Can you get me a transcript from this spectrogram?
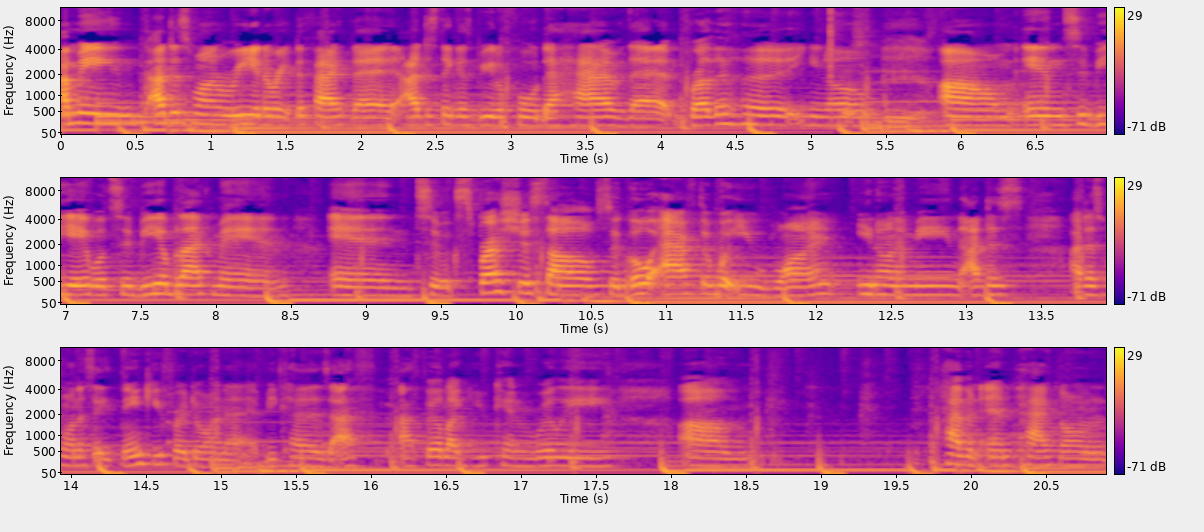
I mean, I just want to reiterate the fact that I just think it's beautiful to have that brotherhood, you know, um, and to be able to be a black man and to express yourself to go after what you want you know what i mean i just i just want to say thank you for doing that because i, I feel like you can really um, have an impact on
